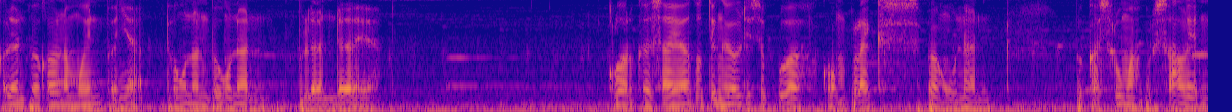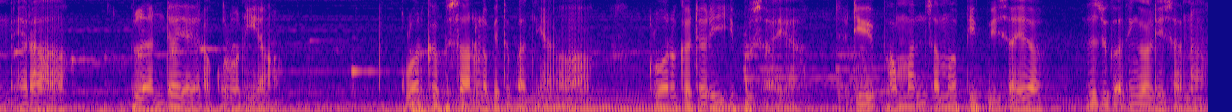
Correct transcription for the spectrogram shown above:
kalian bakal nemuin banyak bangunan-bangunan Belanda ya. Keluarga saya tuh tinggal di sebuah kompleks bangunan bekas rumah bersalin era Belanda ya era kolonial. Keluarga besar lebih tepatnya keluarga dari ibu saya. Jadi paman sama bibi saya itu juga tinggal di sana.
